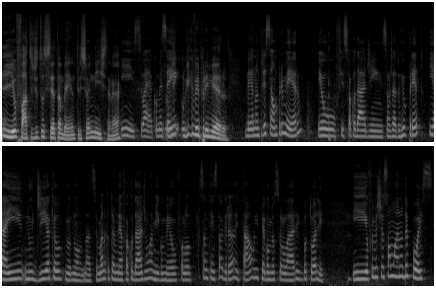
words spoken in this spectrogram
E o fato de tu ser também nutricionista, né? Isso, é. O Comecei. que, o que que veio primeiro? Veio a nutrição primeiro. Eu fiz faculdade em São José do Rio Preto. E aí, no dia que eu. no- na semana que eu terminei a faculdade, um amigo meu falou: por que você não tem Instagram e tal? E pegou meu celular e botou ali. E eu fui mexer só um ano depois.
